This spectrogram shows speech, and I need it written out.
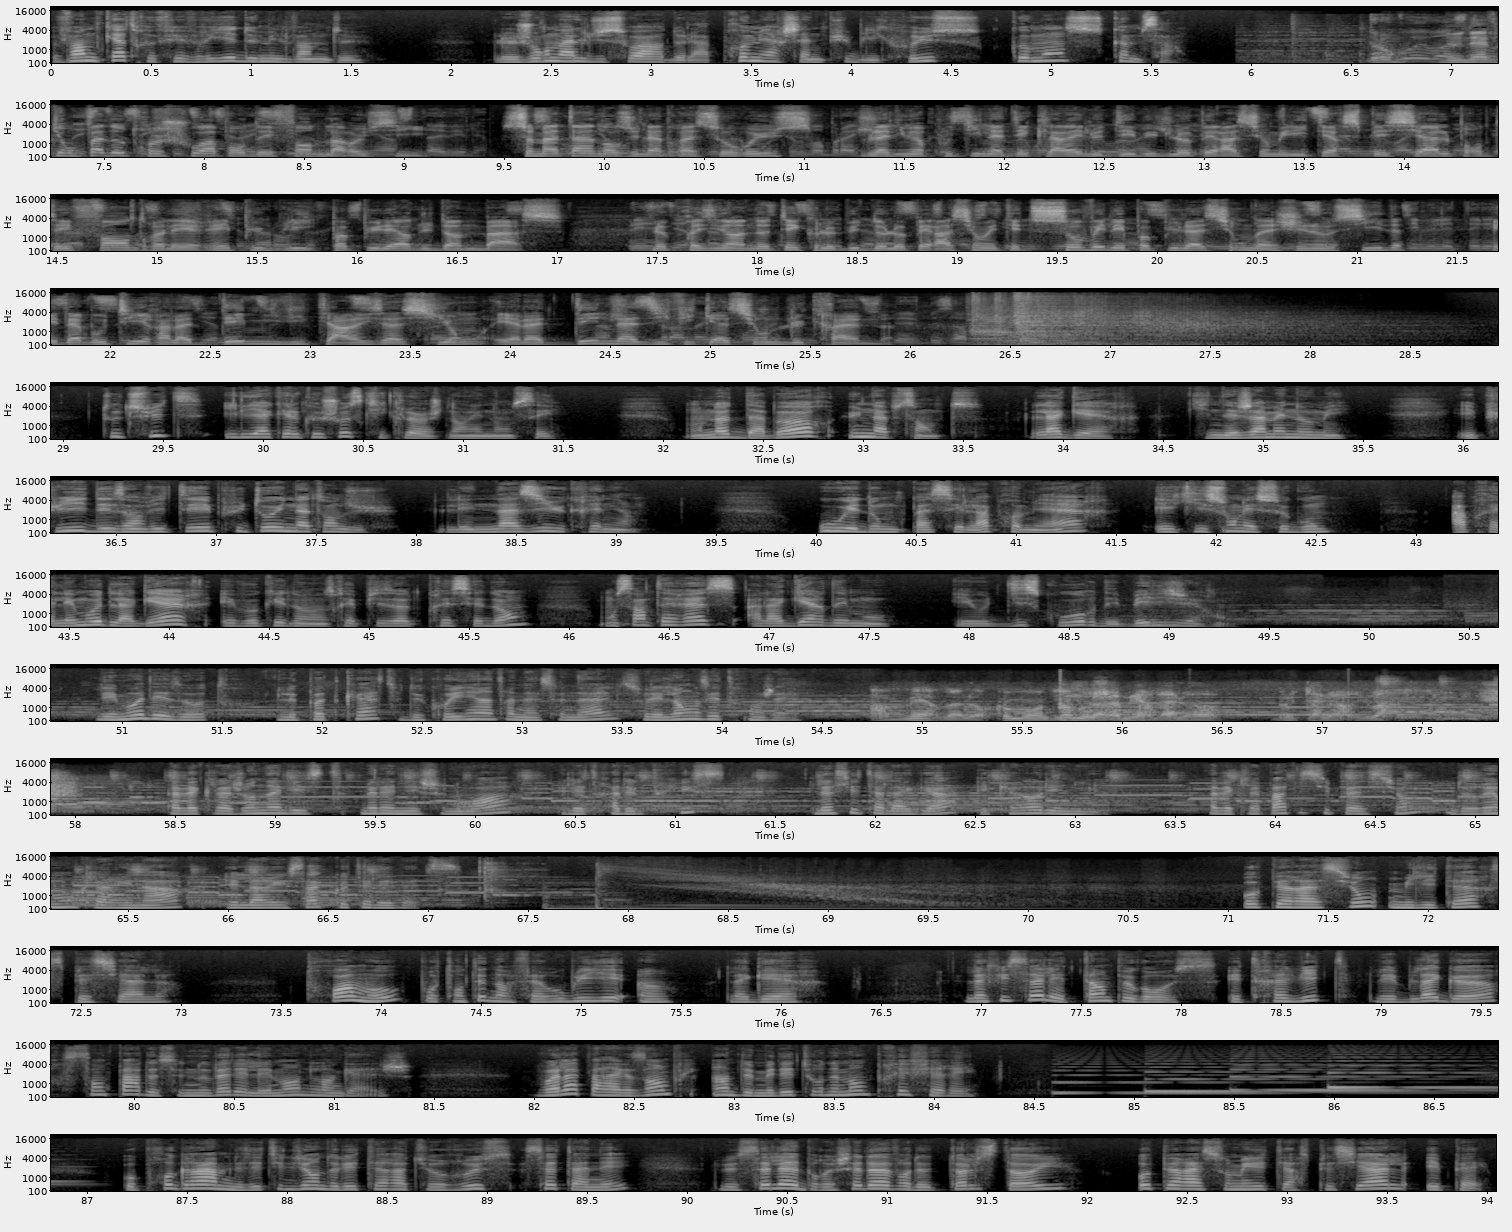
24 février 2022. Le journal du soir de la première chaîne publique russe commence comme ça. Nous n'avions pas d'autre choix pour défendre la Russie. Ce matin, dans une adresse aux Russes, Vladimir Poutine a déclaré le début de l'opération militaire spéciale pour défendre les républiques populaires du Donbass. Le président a noté que le but de l'opération était de sauver les populations d'un génocide et d'aboutir à la démilitarisation et à la dénazification de l'Ukraine. Tout de suite, il y a quelque chose qui cloche dans l'énoncé. On note d'abord une absente, la guerre, qui n'est jamais nommée, et puis des invités plutôt inattendus, les nazis ukrainiens. Où est donc passée la première, et qui sont les seconds? Après les mots de la guerre, évoqués dans notre épisode précédent, on s'intéresse à la guerre des mots et au discours des belligérants. Les mots des autres, le podcast de Courrier International sur les langues étrangères. Ah merde alors, comment on dit Comment ça? ça merde alors? But alors, you are avec la journaliste Mélanie Chenoir et les traductrices Leslie Talaga et Caroline Lee, avec la participation de Raymond Clarinard et Larissa Cotelevets. Opération militaire spéciale. Trois mots pour tenter d'en faire oublier un, la guerre. La ficelle est un peu grosse et très vite, les blagueurs s'emparent de ce nouvel élément de langage. Voilà par exemple un de mes détournements préférés. Au programme des étudiants de littérature russe cette année, le célèbre chef-d'œuvre de Tolstoï, Opération militaire spéciale et paix.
